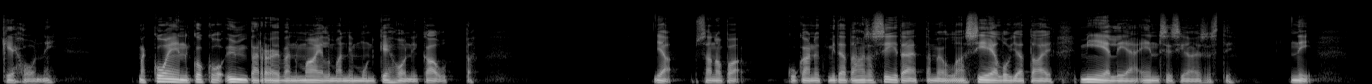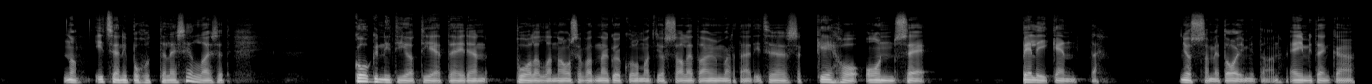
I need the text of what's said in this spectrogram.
kehoni. Mä koen koko ympäröivän maailmani mun kehoni kautta. Ja sanopa kuka nyt mitä tahansa siitä, että me ollaan sieluja tai mieliä ensisijaisesti, niin no itseäni puhuttelee sellaiset kognitiotieteiden puolella nousevat näkökulmat, jossa aletaan ymmärtää, että itse asiassa keho on se pelikenttä – jossa me toimitaan. Ei mitenkään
